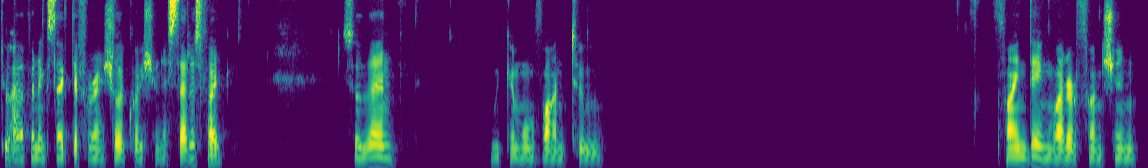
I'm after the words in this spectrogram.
to have an exact differential equation is satisfied. So then we can move on to finding what our function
